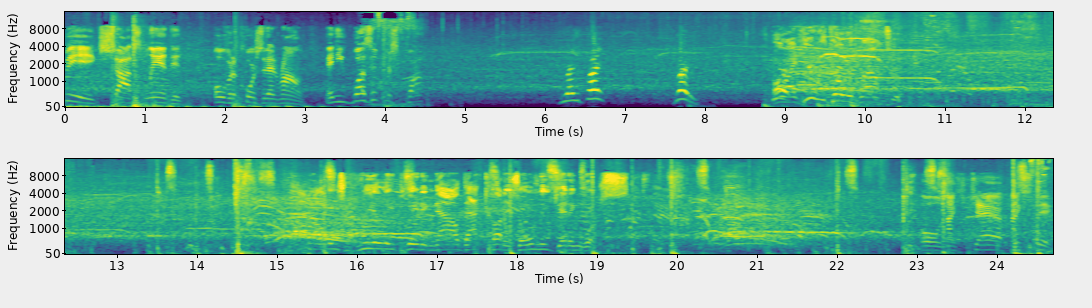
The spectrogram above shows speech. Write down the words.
big shots landed over the course of that round. And he wasn't responsible. You ready to fight? Ready. All right, here we go with round two. Muhammad Ali's really bleeding now. That cut is only getting worse. Oh, nice jab, nice stick.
